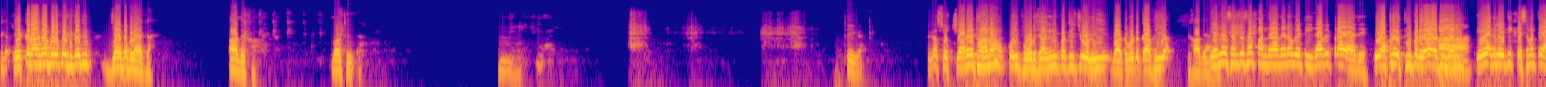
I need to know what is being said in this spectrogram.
ਠੀਕ ਆ? ਇੱਕ ਰੰਗ ਆ, ਬਿਲਕੁਲ ਠੀਕ ਹੈ ਜੀ, ਜੈਡ ਬਲੈਕ ਆ। ਆ ਦੇਖੋ। ਬਸ ਠੀਕ ਹੈ ਠੀਕ ਹੈ ਠੀਕ ਹੈ ਸੋ ਚਾਰੇ ਥਾਣਾ, ਕੋਈ ਫੋੜ ਛਾਂਗ ਨਹੀਂ ਪੱਕੀ ਝੋਲੀ ਵੱਟ ਵੁੱਟ ਕਾਫੀ ਆ। ਦਿਖਾ ਇਹਨੂੰ ਸੰਧੂ ਸਾਹਿਬ 15 ਦਿਨ ਹੋ ਗਏ ਟੀਕਾ ਵੀ ਭਰਾਇਆ ਜੇ। ਇਹ ਆਪਣੇ ਹੱਥੀ ਭਰਿਆ ਹੋਇਆ ਜੀ ਹਾਂ ਇਹ ਅਗਲੇ ਦੀ ਕਿਸਮਤ ਆ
